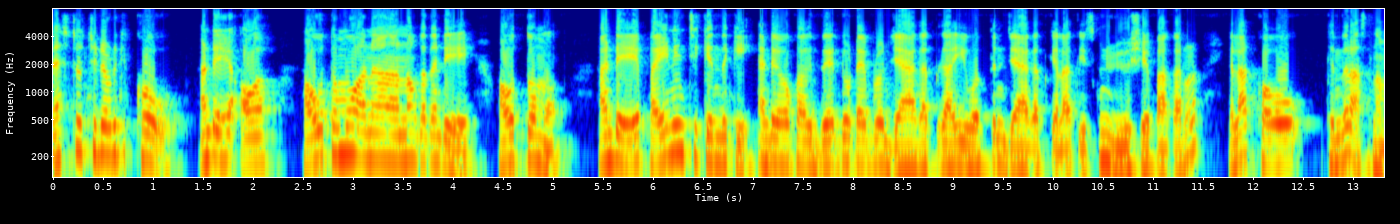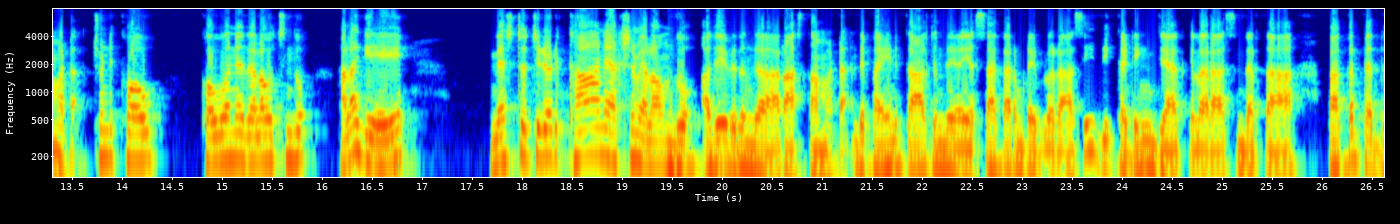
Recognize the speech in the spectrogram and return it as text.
నెక్స్ట్ వచ్చేటప్పటికి కౌ అంటే అవుతము ఔతము అని అన్నాం కదండి. ఔతము. అంటే పైనుంచి కిందకి అంటే ఒక దీర్ఘ టైప్లో జాగ్రత్తగా ఈ ఒత్తిని జాగ్రత్తగా ఎలా తీసుకుని వ్యూ షేప్ ఆకారంలో ఇలా కౌ కింద రాస్తుందన్నమాట. చూడండి కౌ కౌ అనేది ఎలా వచ్చిందో. అలాగే నెక్స్ట్ వచ్చేటప్పుడు కా అనే అక్షరం ఎలా ఉందో అదే విధంగా రాస్తాం అన్నమాట అంటే పైన కా కింద ఎస్ ఆకారం టైప్లో రాసి ఇది కటింగ్ జాగ్రత్తగా ఇలా రాసిన తర్వాత పక్కన పెద్ద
